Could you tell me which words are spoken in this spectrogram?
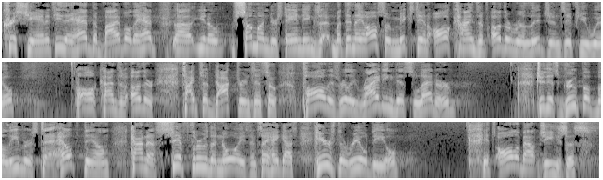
Christianity, they had the Bible, they had, uh, you know, some understandings, but then they had also mixed in all kinds of other religions, if you will all kinds of other types of doctrines. And so Paul is really writing this letter to this group of believers to help them kind of sift through the noise and say, hey guys, here's the real deal. It's all about Jesus.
